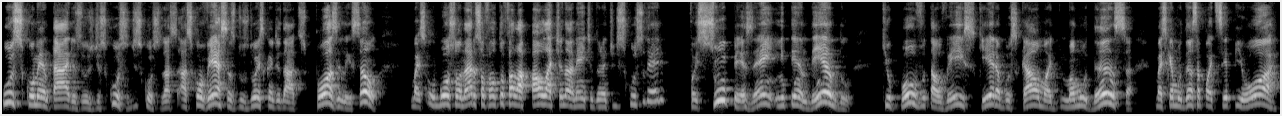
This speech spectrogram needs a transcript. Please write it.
os comentários, os discursos, discursos, as, as conversas dos dois candidatos pós-eleição, mas o Bolsonaro só faltou falar paulatinamente durante o discurso dele, foi super zen, entendendo que o povo talvez queira buscar uma, uma mudança, mas que a mudança pode ser pior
